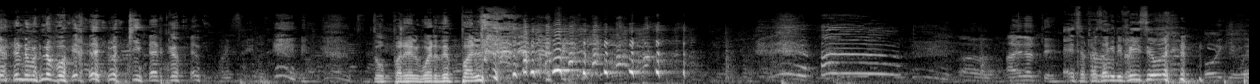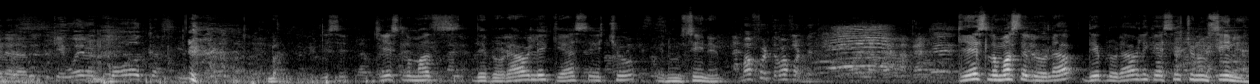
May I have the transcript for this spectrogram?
Que ahora no me lo puedo dejar de imaginar con Dos para el guardaespaldas. Adelante. Ese fue sacrificio, weón. qué bueno el podcast. Dice, ¿qué es lo más deplorable que has hecho en un cine? Más fuerte, más fuerte. ¿Qué es lo más deplora- deplorable que has hecho en un cine?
